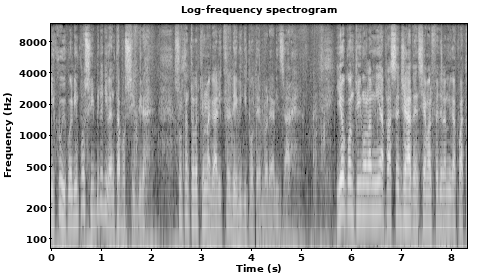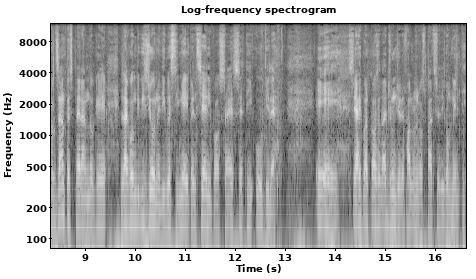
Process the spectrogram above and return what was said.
in cui quell'impossibile diventa possibile, soltanto perché magari credevi di poterlo realizzare. Io continuo la mia passeggiata insieme al fedele amico a quattro zampe sperando che la condivisione di questi miei pensieri possa esserti utile e se hai qualcosa da aggiungere fallo nello spazio di commenti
